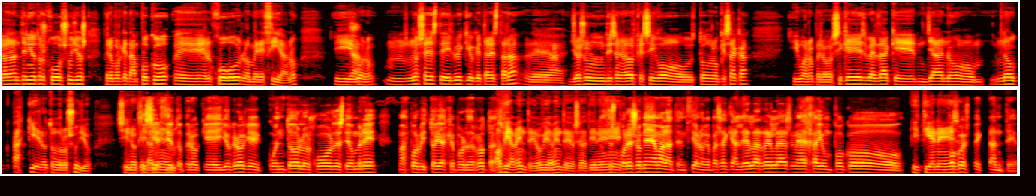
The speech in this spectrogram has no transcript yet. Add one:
han tenido otros juegos suyos, pero porque tampoco eh, el juego lo merecía, ¿no? Y bueno, mm, no sé este Ilvecchio qué tal estará. yo es un diseñador que sigo todo lo que saca. Y bueno, pero sí que es verdad que ya no, no adquiero todo lo suyo sino que sí, también... Sí, es cierto, pero que yo creo que cuento los juegos de este hombre más por victorias que por derrotas. Obviamente, obviamente, o sea, tiene... por eso me ha llamado la atención, lo que pasa es que al leer las reglas me ha dejado ahí un poco, y tienes... un poco expectante.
